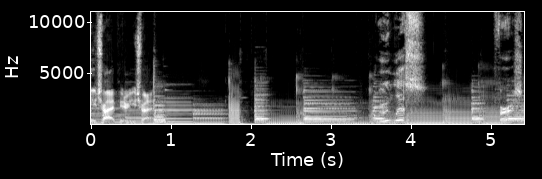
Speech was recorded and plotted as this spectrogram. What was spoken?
You try it, Peter. You try it. Rootless first.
